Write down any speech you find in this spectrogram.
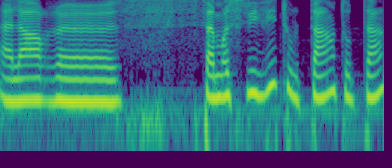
Alors, euh, ça m'a suivi tout le temps, tout le temps.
